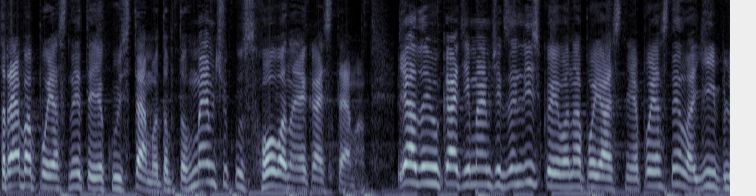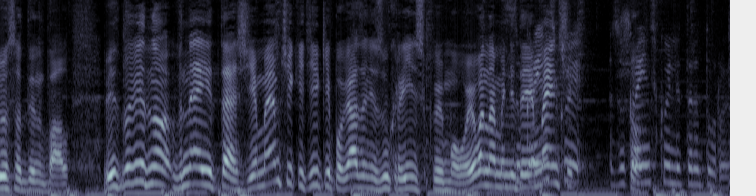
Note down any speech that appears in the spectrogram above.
треба пояснити якусь тему. Тобто в мемчику схована якась тема. Я даю Каті мемчик з англійської, вона пояснює. Пояснила їй плюс один бал. Відповідно, в неї теж є мемчики, тільки пов'язані з українською мовою. Вона мені дає менчик. з українською літературою.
